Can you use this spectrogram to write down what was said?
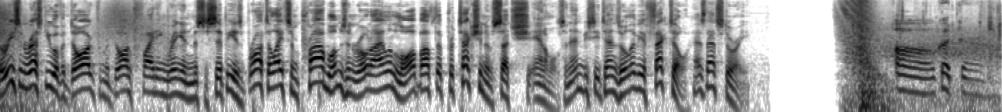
The recent rescue of a dog from a dog fighting ring in Mississippi has brought to light some problems in Rhode Island law about the protection of such animals. And NBC 10's Olivia Fecteau has that story. Oh, good girl.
